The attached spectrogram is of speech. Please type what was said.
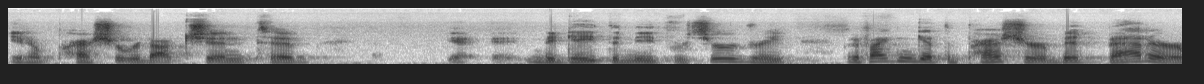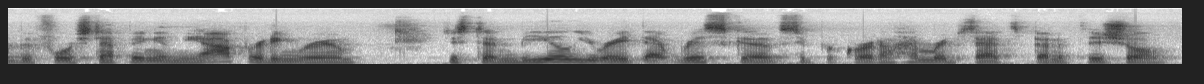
you know pressure reduction to uh, negate the need for surgery. But if I can get the pressure a bit better before stepping in the operating room, just to ameliorate that risk of suprachoroidal hemorrhage, that's beneficial.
